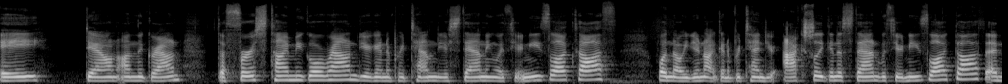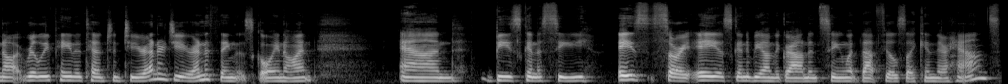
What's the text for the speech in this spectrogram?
A, down on the ground. The first time you go around, you're going to pretend you're standing with your knees locked off. Well, no, you're not going to pretend you're actually going to stand with your knees locked off and not really paying attention to your energy or anything that's going on. And B's going to see, A's, sorry, A is going to be on the ground and seeing what that feels like in their hands.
